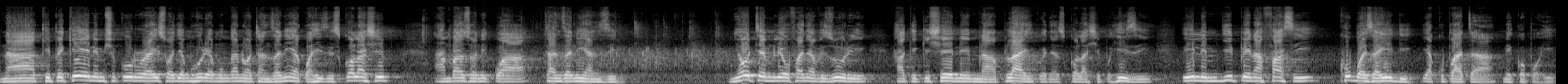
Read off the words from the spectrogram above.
na kipekee ni mshukuru Rais wa Jamhuri ya Muungano wa Tanzania kwa hizi scholarship ambazo ni kwa Tanzania nzima. Nyote mliofanya vizuri, hakikisheni mna apply kwenye scholarship hizi ili mjipe nafasi kubwa zaidi ya kupata mikopo hii.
